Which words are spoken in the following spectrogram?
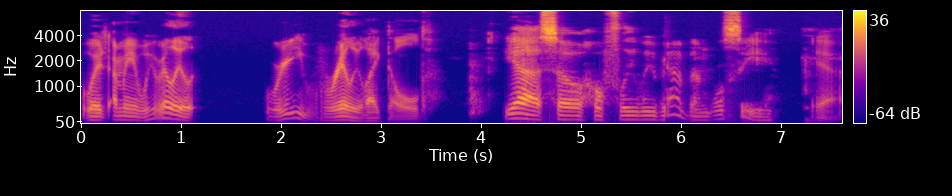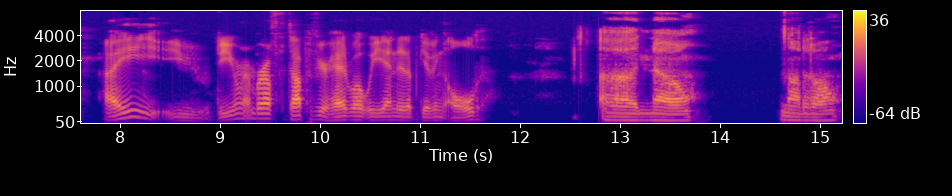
Which, I mean, we really. We really liked old. Yeah, so hopefully we have and we'll see. Yeah. I you do you remember off the top of your head what we ended up giving old? Uh, no. Not at all.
